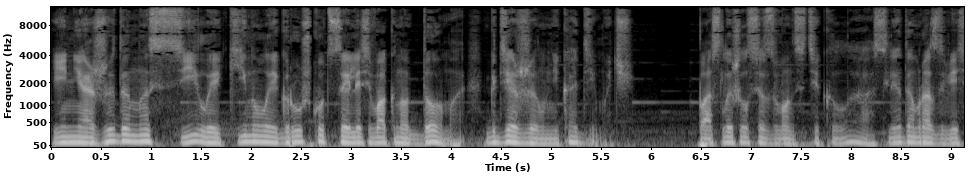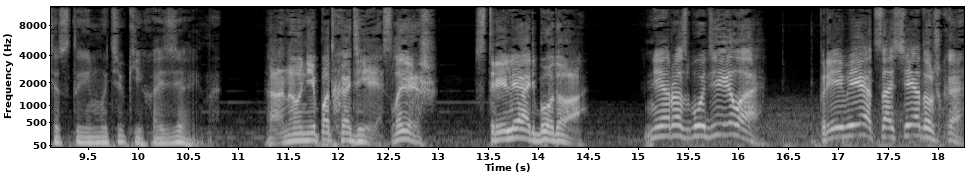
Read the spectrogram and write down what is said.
и неожиданно с силой кинула игрушку, целясь в окно дома, где жил Никодимыч. Послышался звон стекла, а следом развесистые матюки хозяина. «А ну не подходи, слышь! Стрелять буду!» «Не разбудила? Привет, соседушка!»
